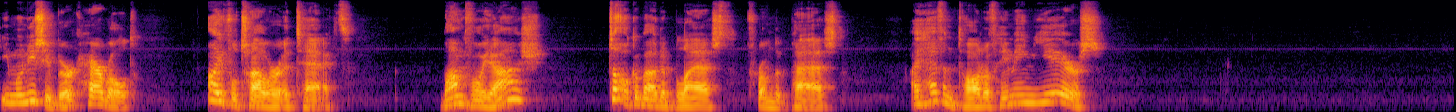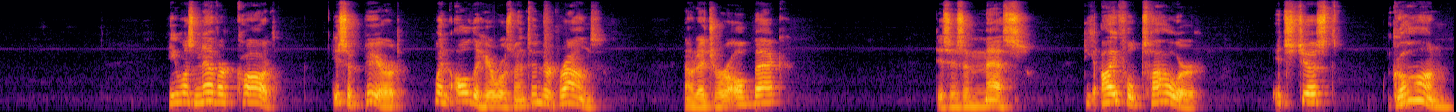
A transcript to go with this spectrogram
The Municiberg Herald. Eiffel Tower attacked. Bon voyage? Talk about a blast from the past. I haven't thought of him in years. He was never caught, disappeared when all the heroes went underground. Now that you're all back, this is a mess. The Eiffel Tower, it's just gone,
